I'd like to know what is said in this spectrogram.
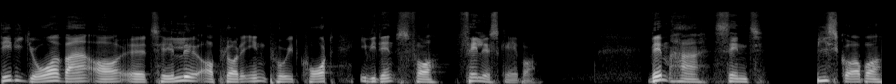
det de gjorde var at øh, tælle og plotte ind på et kort evidens for fællesskaber. Hvem har sendt biskopper,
